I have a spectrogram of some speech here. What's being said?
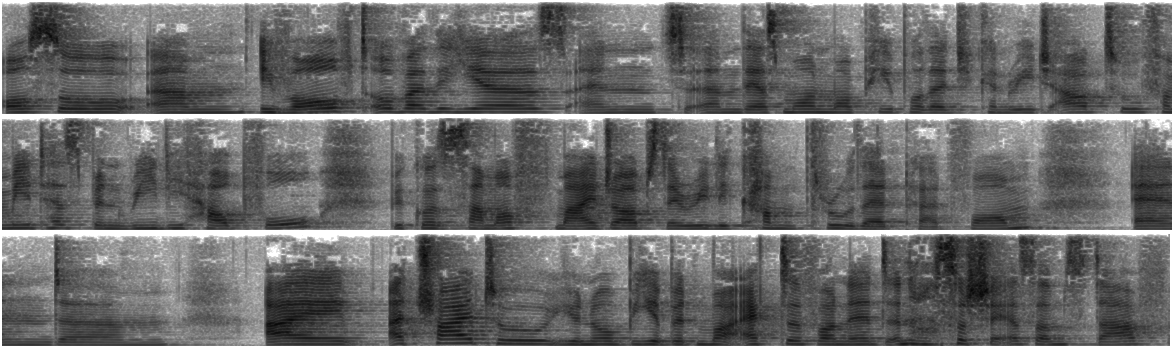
also um, evolved over the years and um, there's more and more people that you can reach out to for me it has been really helpful because some of my jobs they really come through that platform and um, I I try to you know be a bit more active on it and also share some stuff.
